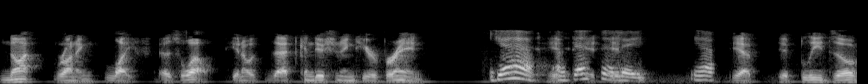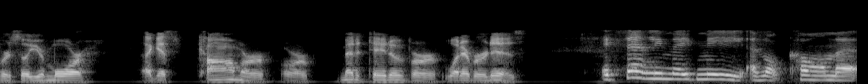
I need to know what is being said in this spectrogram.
not running life as well. You know, that conditioning to your brain. Yeah, It- uh, it- definitely. yeah. Yeah, it bleeds over so you're more, I guess, calm or, or meditative or whatever it is. It certainly made me a lot calmer,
